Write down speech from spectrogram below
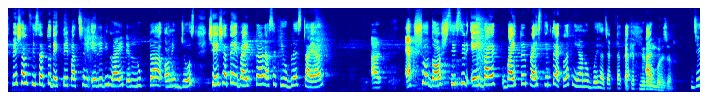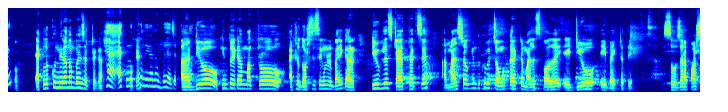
স্পেশাল ফিচার তো দেখতেই পাচ্ছেন এলইডি লাইটের লুকটা অনেক জোস। সেই সাথে এই বাইকটার আছে টিউবলেস টায়ার আর একশো দশ সিসির এই বাইক বাইকটার প্রাইস কিন্তু এক লাখ নিরানব্বই হাজার টাকা। জি? এক লক্ষ নিরানব্বই হাজার টাকা। হ্যাঁ এক লক্ষ নিরানব্বই হাজার আর ডিও কিন্তু এটা মাত্র একশো দশ সেকেন্ডের বাইক আর টিউবলেস টায়ার থাকছে আর মাইলেজটাও কিন্তু খুবই চমৎকার একটা মাইলেজ পাওয়া যায় এই ডিও এই বাইকটাতে। সো যারা পার্স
